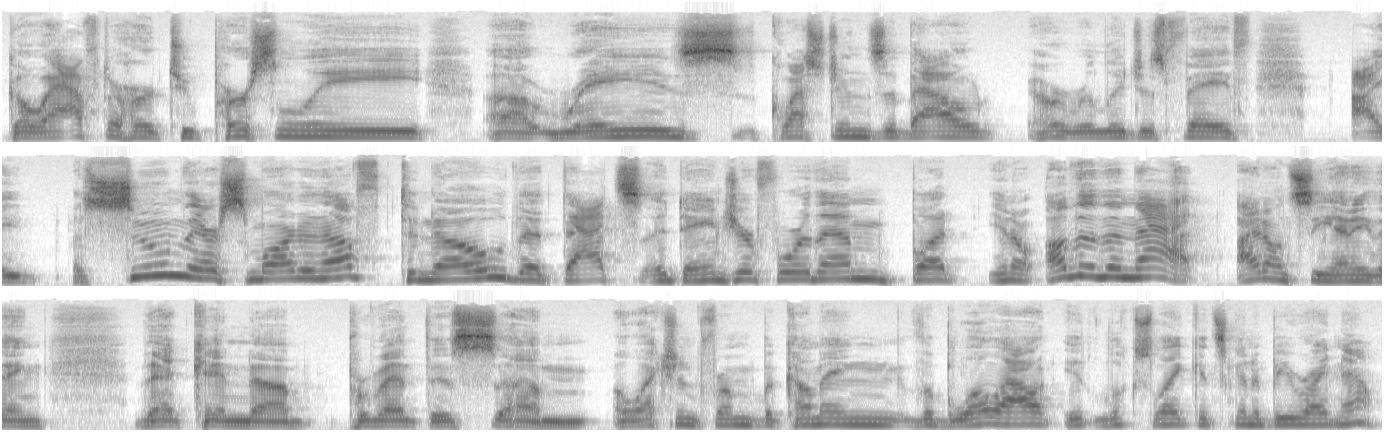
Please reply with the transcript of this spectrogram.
go after her to personally uh, raise questions about her religious faith. I assume they're smart enough to know that that's a danger for them. But, you know, other than that, I don't see anything that can uh, prevent this um, election from becoming the blowout it looks like it's going to be right now.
